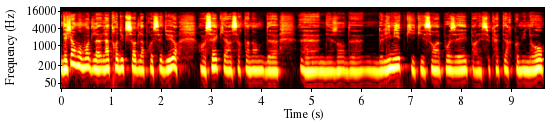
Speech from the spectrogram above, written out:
Déjà au moment de l'introduction de la procédure, on sait qu'il y a un certain nombre de, euh, disons de, de limites qui, qui, sont imposées par les secrétaires communaux,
